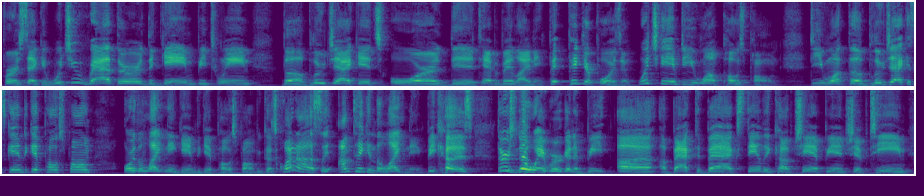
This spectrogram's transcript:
for a second. Would you rather the game between the Blue Jackets or the Tampa Bay Lightning? P- pick your poison. Which game do you want postponed? Do you want the Blue Jackets game to get postponed or the Lightning game to get postponed? Because quite honestly, I'm taking the Lightning because there's no way we're going to beat uh, a back-to-back Stanley Cup championship team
